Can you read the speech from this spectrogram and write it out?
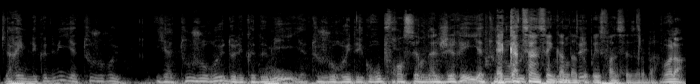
Karim, l'économie, il y a toujours eu. Il y a toujours eu de l'économie, il y a toujours eu des groupes français en Algérie, il y a Il y toujours a eu de 450 volonté. entreprises françaises là-bas. Voilà.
